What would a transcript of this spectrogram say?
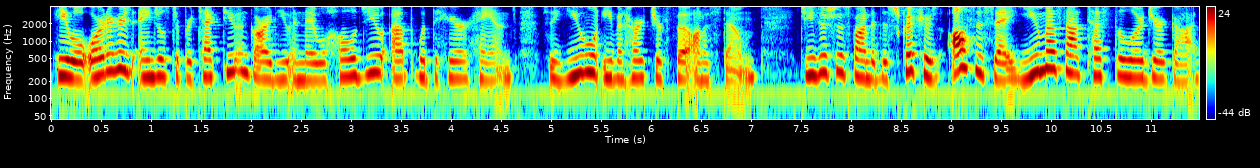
he will order his angels to protect you and guard you, and they will hold you up with their hands, so you won't even hurt your foot on a stone. Jesus responded, The scriptures also say, You must not test the Lord your God.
